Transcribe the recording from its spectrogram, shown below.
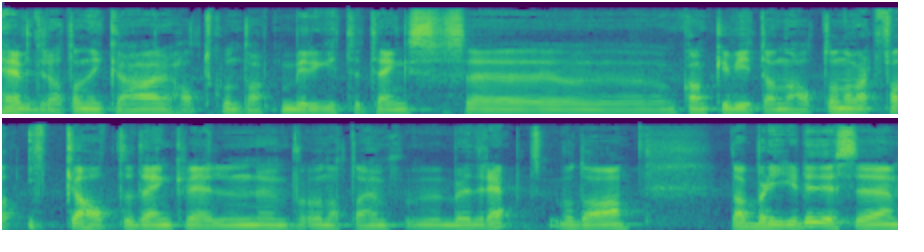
hevder at han ikke har hatt kontakt med Birgitte Tengs. Eh, han kan ikke vite han har hatt det. Han har i hvert fall ikke hatt det den kvelden og natta hun ble drept. Og da, da blir det disse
